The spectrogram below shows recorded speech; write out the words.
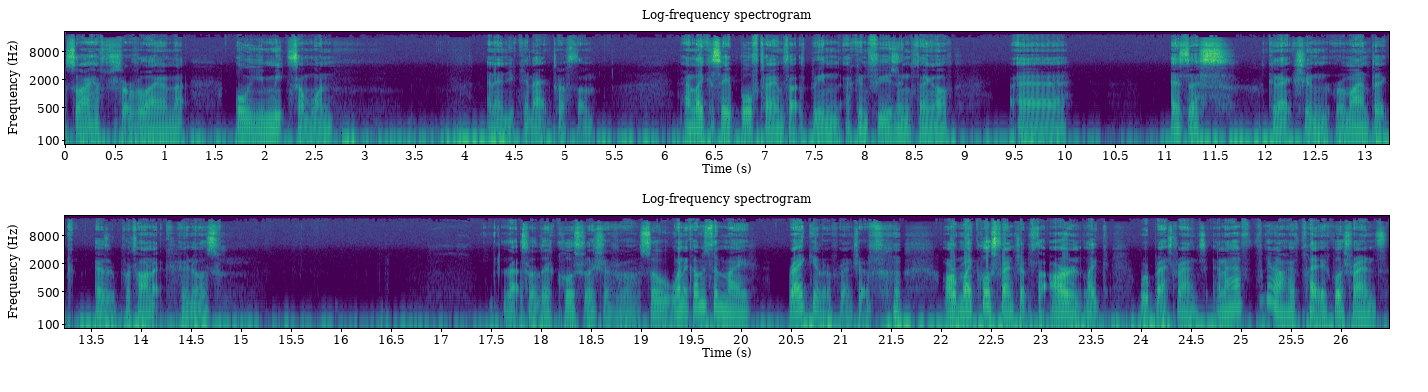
so I have to sort of rely on that. Oh, you meet someone, and then you connect with them. And like I say, both times that's been a confusing thing of, uh, is this connection romantic? Is it platonic? Who knows? That's what the close relationships are. So when it comes to my regular friendships or my close friendships that aren't like we're best friends and I have you know I have plenty of close friends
